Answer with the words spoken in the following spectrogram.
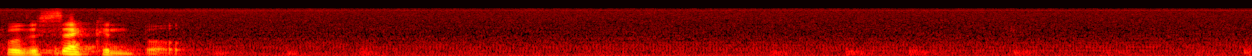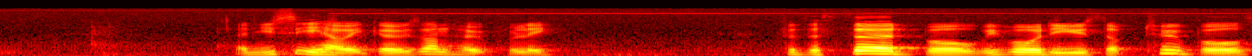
for the second ball. And you see how it goes on, hopefully. For the third ball, we've already used up two balls,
